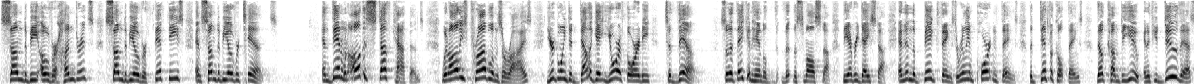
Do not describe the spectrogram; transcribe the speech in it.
some to be over hundreds, some to be over fifties, and some to be over tens. And then when all this stuff happens, when all these problems arise, you're going to delegate your authority to them so that they can handle the, the, small stuff, the everyday stuff. And then the big things, the really important things, the difficult things, they'll come to you. And if you do this,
